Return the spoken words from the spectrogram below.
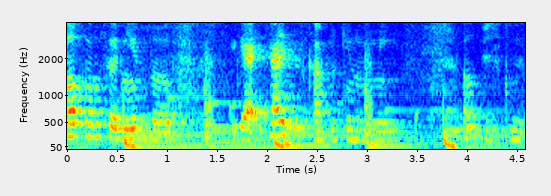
welcome to a new vlog. You guys how is this cap looking on me? I hope it's good.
